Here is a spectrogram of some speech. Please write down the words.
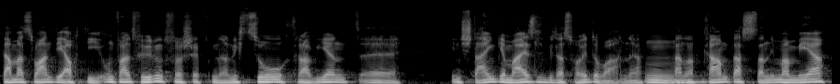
damals waren die auch die Unfallverhütungsvorschriften noch nicht so gravierend äh, in Stein gemeißelt, wie das heute war. Ne? Danach kam das dann immer mehr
